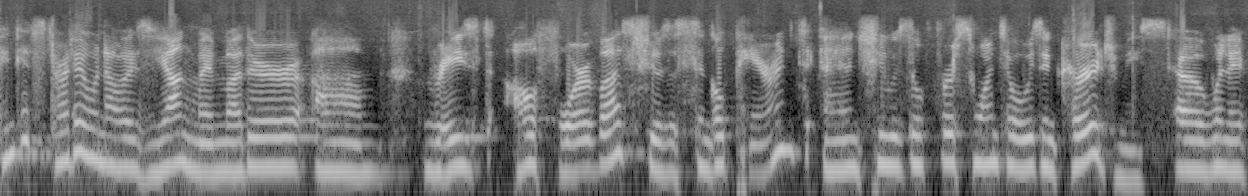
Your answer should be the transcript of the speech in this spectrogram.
I think it started when I was young. My mother um, raised all four of us. She was a single parent, and she was the first one to always encourage me. So when I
